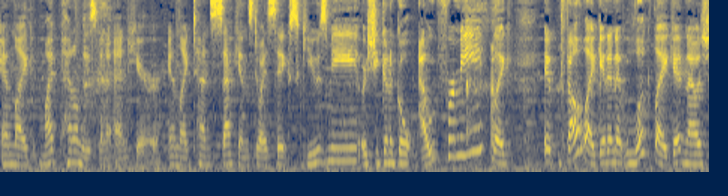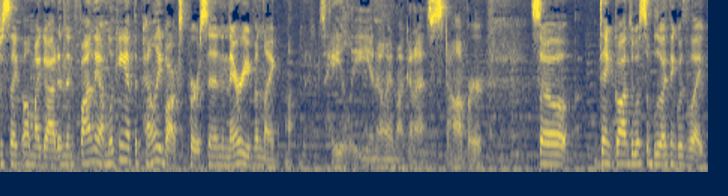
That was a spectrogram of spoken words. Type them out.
And like, my penalty is gonna end here in like 10 seconds. Do I say, excuse me? Or is she gonna go out for me? like, it felt like it and it looked like it. And I was just like, oh my God. And then finally, I'm looking at the penalty box person, and they're even like, it's Hayley, you know, I'm not gonna stop her. So thank God the whistle blew, I think, with like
